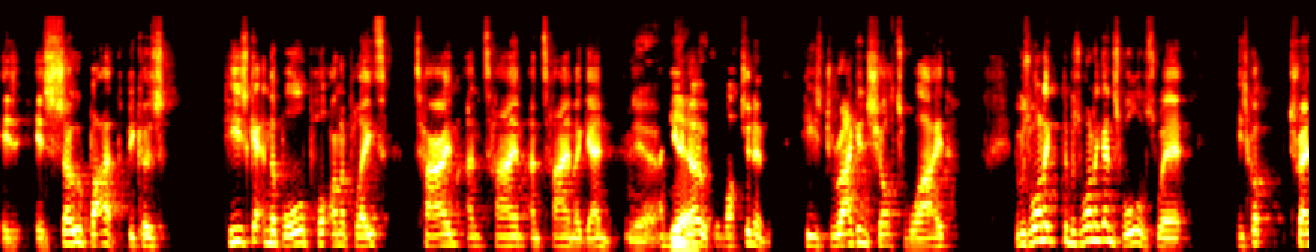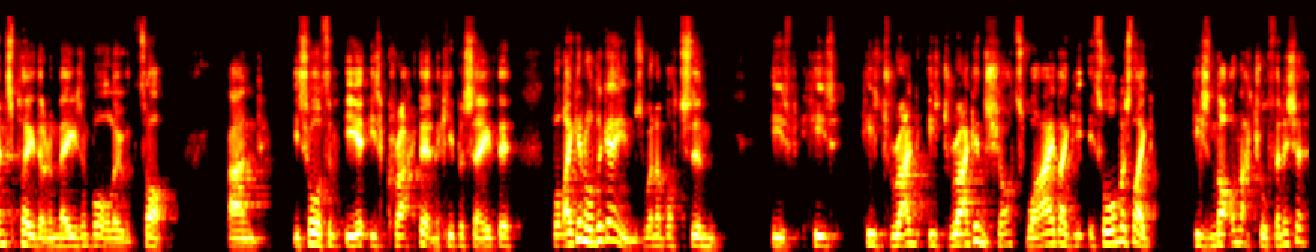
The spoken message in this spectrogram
is is so bad because he's getting the ball put on a plate time and time and time again. yeah. And you Yeah. know from watching him, he's dragging shots wide. There was one there was one against Wolves where he's got Trent's played an amazing ball over the top, and he sort of he, he's cracked it and the keeper saved it. But like in other games, when I've watched him, he's he's he's drag he's dragging shots wide. Like it's almost like he's not a natural finisher.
